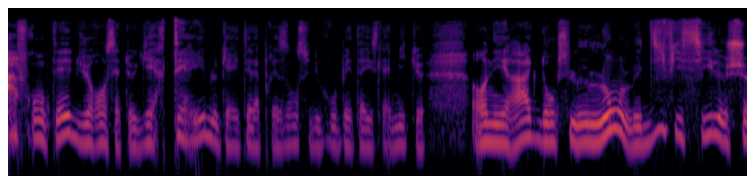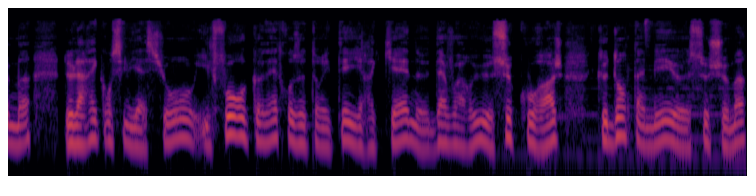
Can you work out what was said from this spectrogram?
affrontés durant cette guerre terrible qui a été la présence du groupe État islamique en Irak. Donc le long, le difficile chemin de la réconciliation, il faut reconnaître aux autorités irakiennes d'avoir eu ce courage que d'entamer euh, ce chemin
